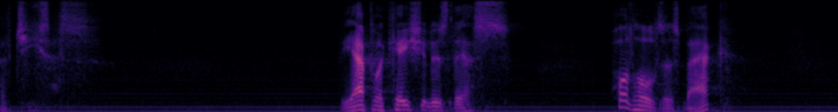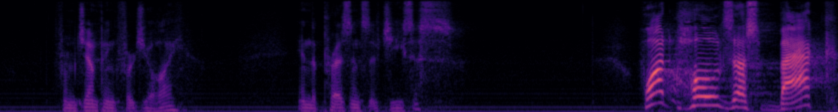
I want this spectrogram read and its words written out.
of Jesus. The application is this what holds us back from jumping for joy? in the presence of Jesus? What holds us back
